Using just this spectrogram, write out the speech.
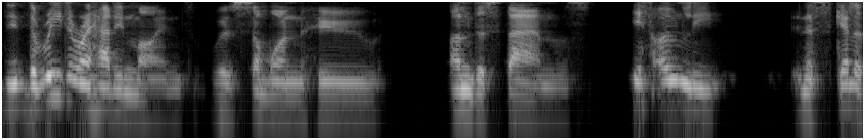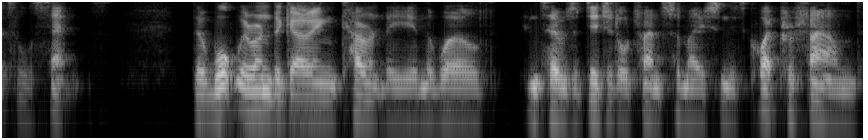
the the reader I had in mind was someone who understands, if only in a skeletal sense, that what we're undergoing currently in the world in terms of digital transformation is quite profound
